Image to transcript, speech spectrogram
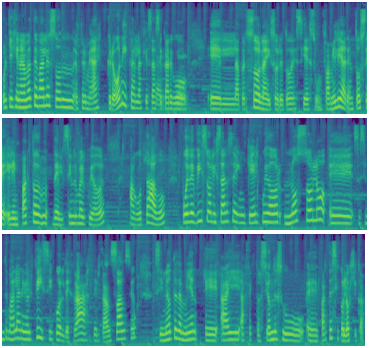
porque generalmente vale son enfermedades crónicas las que se hace cargo la persona y sobre todo si es un familiar. Entonces el impacto del síndrome del cuidador agotado puede visualizarse en que el cuidador no solo eh, se siente mal a nivel físico, el desgaste, el cansancio, sino que también eh, hay afectación de su eh, parte psicológica.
